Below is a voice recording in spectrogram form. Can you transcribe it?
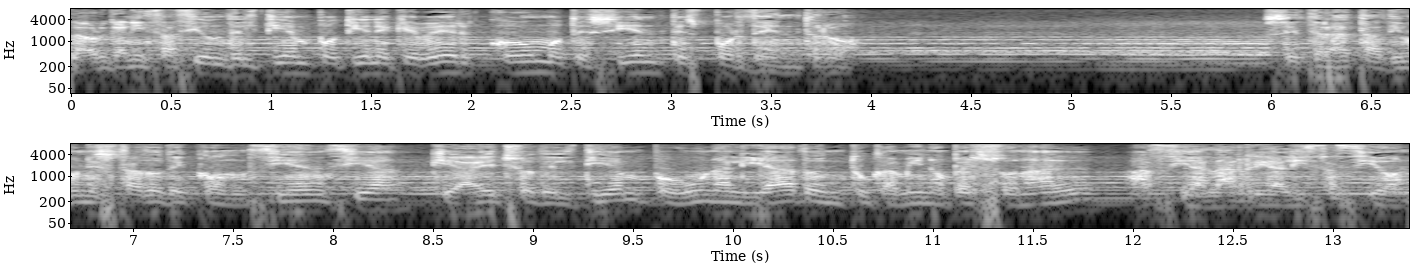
la organización del tiempo tiene que ver cómo te sientes por dentro. Se trata de un estado de conciencia que ha hecho del tiempo un aliado en tu camino personal hacia la realización.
